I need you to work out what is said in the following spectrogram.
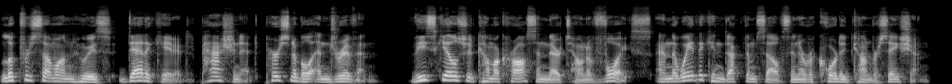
Look for someone who is dedicated, passionate, personable, and driven. These skills should come across in their tone of voice and the way they conduct themselves in a recorded conversation.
